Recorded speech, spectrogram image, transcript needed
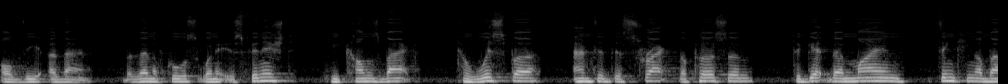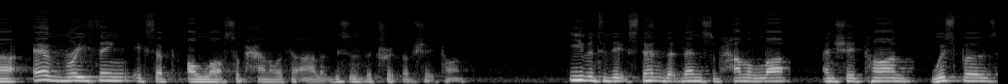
of the adhan. But then, of course, when it is finished, he comes back to whisper and to distract the person, to get their mind thinking about everything except Allah subhanahu wa ta'ala. This is the trick of shaitan. Even to the extent that then subhanallah and shaitan whispers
